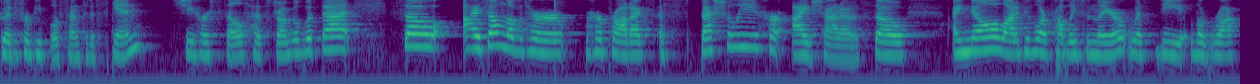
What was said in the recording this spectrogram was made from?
good for people with sensitive skin. She herself has struggled with that. So I fell in love with her her products, especially her eyeshadows. So I know a lot of people are probably familiar with the Lorac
